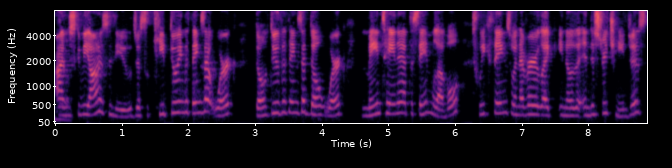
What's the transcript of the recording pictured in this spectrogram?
I'm just to be honest with you. Just keep doing the things that work. Don't do the things that don't work. Maintain it at the same level. Tweak things whenever, like, you know, the industry changes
